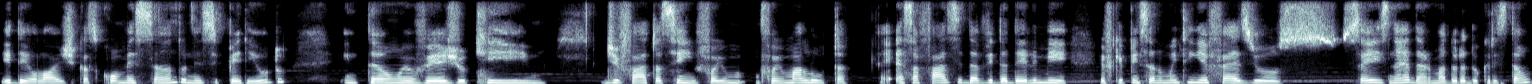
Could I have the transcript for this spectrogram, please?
ideológicas começando nesse período. Então eu vejo que de fato assim foi, um, foi uma luta. Essa fase da vida dele me eu fiquei pensando muito em Efésios 6, né, da armadura do cristão,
